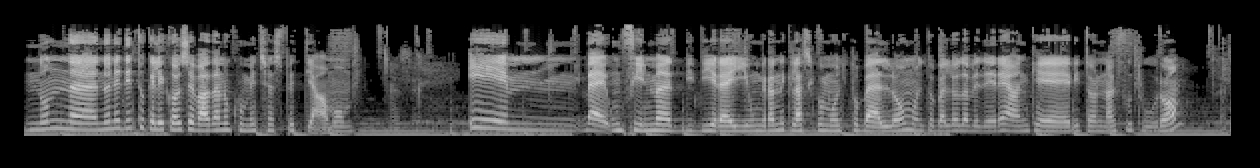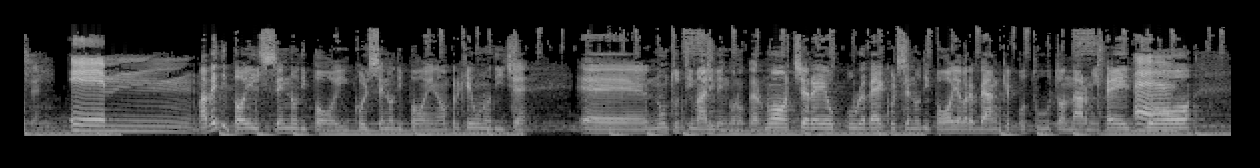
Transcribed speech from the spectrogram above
non, non è detto che le cose vadano come ci aspettiamo. Eh sì. E mm, beh, un film di, direi un grande classico molto bello, molto bello da vedere anche Ritorno al futuro. Eh sì. E, mm, Ma vedi poi il senno di poi, col senno di poi, no? Perché uno dice eh, non tutti i mali vengono per nuocere, oppure beh, col senno di poi avrebbe anche potuto andarmi peggio. Eh,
